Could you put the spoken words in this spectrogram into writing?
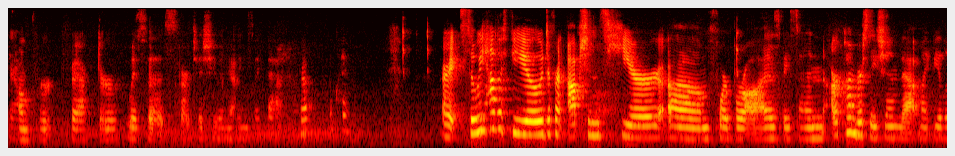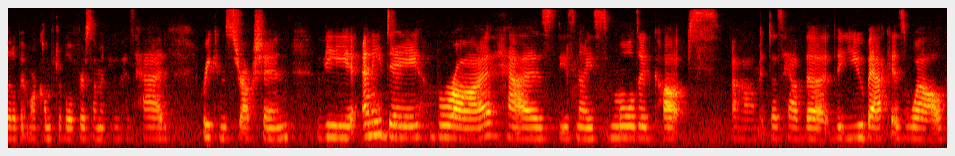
Yeah. comfort factor. With the scar tissue and Yeah. things like that. Yep. Okay. All right, so we have a few different options here um, for bras based on our conversation that might be a little bit more comfortable for someone who has had reconstruction. The Any Day bra has these nice molded cups. Um, it does have the, the U back as well,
